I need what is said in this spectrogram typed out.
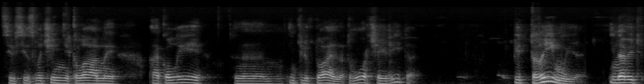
ці всі злочинні клани. А коли е, інтелектуальна творча еліта підтримує і навіть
